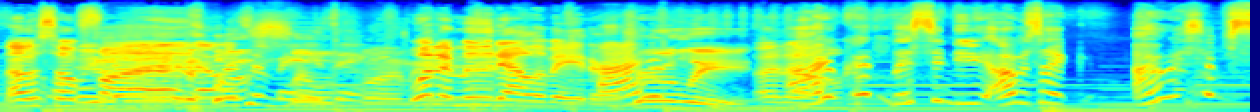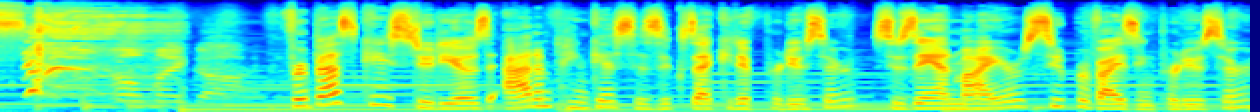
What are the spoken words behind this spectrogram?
That was so fun. that was so amazing. funny. What a mood elevator. Truly. I know. I could listen to you. I was like, I was obsessed. oh my god. For Best Case Studios, Adam Pincus is executive producer, Suzanne Myers, supervising producer,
